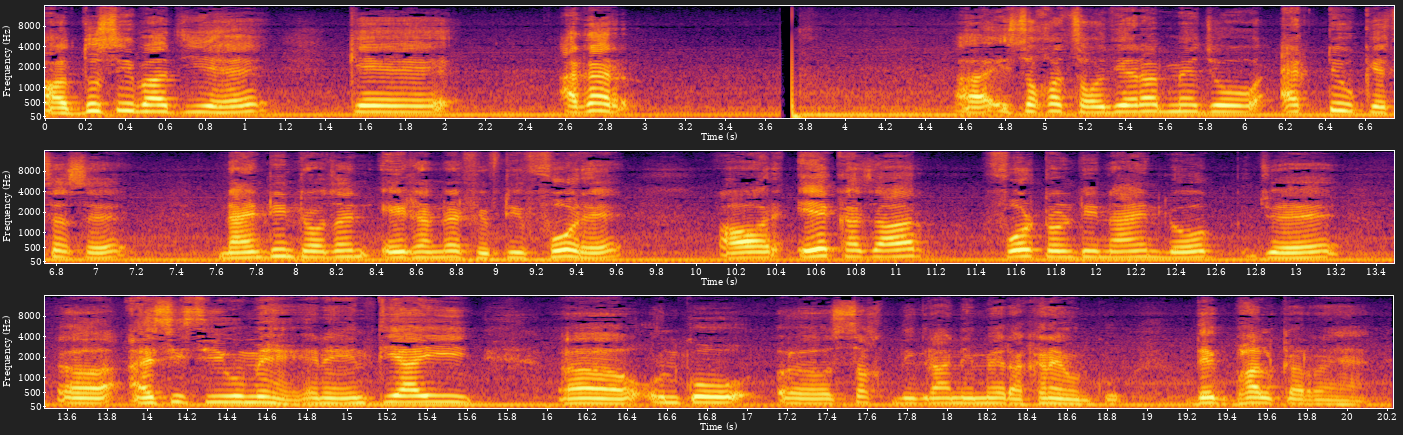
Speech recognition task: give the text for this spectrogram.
और दूसरी बात यह है कि अगर इस वक्त सऊदी अरब में जो एक्टिव केसेस है 19,854 है और 1,429 लोग जो है आईसीसीयू में है यानी इंतहाई उनको सख्त निगरानी में रख रहे हैं उनको देखभाल कर रहे हैं।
